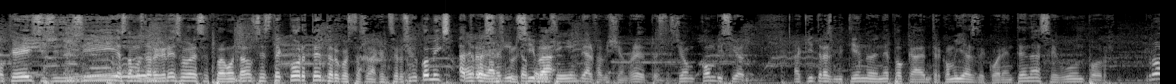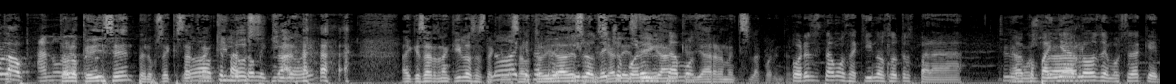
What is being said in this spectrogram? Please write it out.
Ok, sí, sí, sí, sí, ya estamos de regreso. Gracias por aguantarnos este corte. Te recuerdo, estás en Agente 05 Comics a Algo través de la larguito, exclusiva sí. de Alpha Vision Radio, tu estación con visión. Aquí transmitiendo en época, entre comillas, de cuarentena, según por Rollout. Ah, no, todo lo que dicen, pero pues hay que estar No, ¿qué tranquilos. pasó, mi Kilo, eh? hay que estar tranquilos hasta No, que las autoridades tranquilos. De hecho, oficiales por digan estamos- que ya realmente es la cuarentena. Por eso estamos aquí nosotros para Sí, demostrar- acompañarlos, demostrar que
